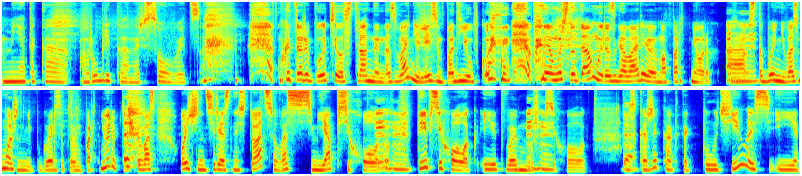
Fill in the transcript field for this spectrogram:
Меня такая рубрика нарисовывается, у которой получила странное название «Лезем под юбку», потому что там мы разговариваем о партнерах. А с тобой невозможно не поговорить о твоем партнере, потому что у вас очень интересная ситуация, у вас семья психологов. Ты психолог, и твой муж психолог. Расскажи, как так получилось, и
